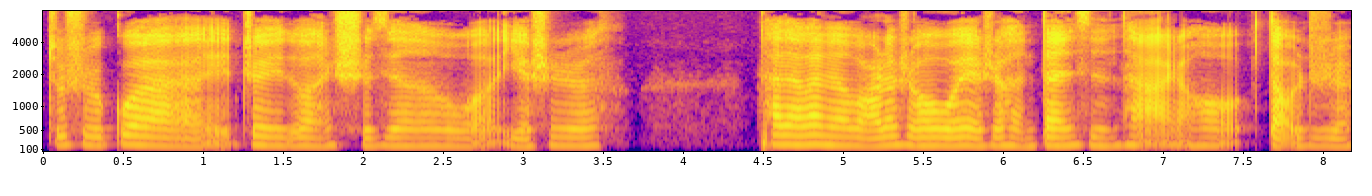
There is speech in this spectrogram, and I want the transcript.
就是过来这一段时间，我也是他在外面玩的时候，我也是很担心他，然后导致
